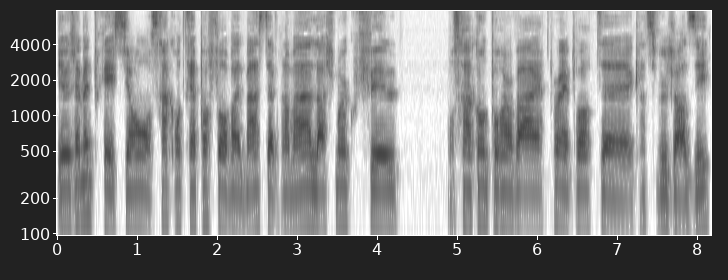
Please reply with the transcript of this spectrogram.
il y avait jamais de pression, on se rencontrait pas formellement, c'était vraiment lâche-moi un coup de fil, on se rencontre pour un verre, peu importe euh, quand tu veux jaser.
